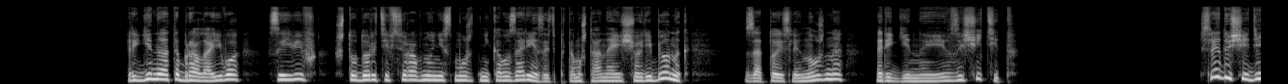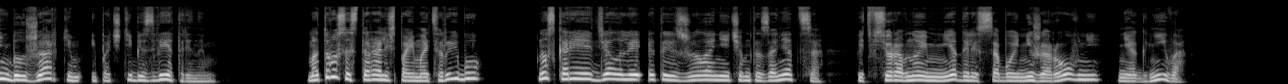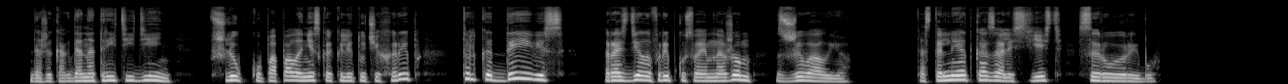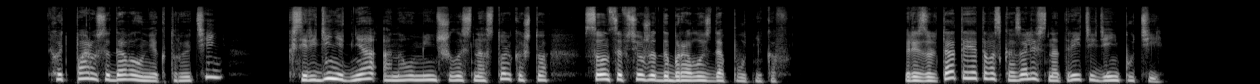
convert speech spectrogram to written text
Регина отобрала его, заявив, что Дороти все равно не сможет никого зарезать, потому что она еще ребенок, зато, если нужно, Регина ее защитит. Следующий день был жарким и почти безветренным. Матросы старались поймать рыбу, но скорее делали это из желания чем-то заняться, ведь все равно им не дали с собой ни жаровни, ни огнива. Даже когда на третий день в шлюпку попало несколько летучих рыб, только Дэвис, разделав рыбку своим ножом, сживал ее. Остальные отказались есть сырую рыбу. Хоть парус и давал некоторую тень, к середине дня она уменьшилась настолько, что солнце все же добралось до путников. Результаты этого сказались на третий день пути.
